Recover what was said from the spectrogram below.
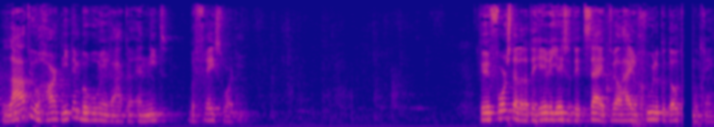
Laat uw hart niet in beroering raken en niet bevreesd worden. Kun je je voorstellen dat de Heer Jezus dit zei terwijl hij een gruwelijke dood moet ging?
